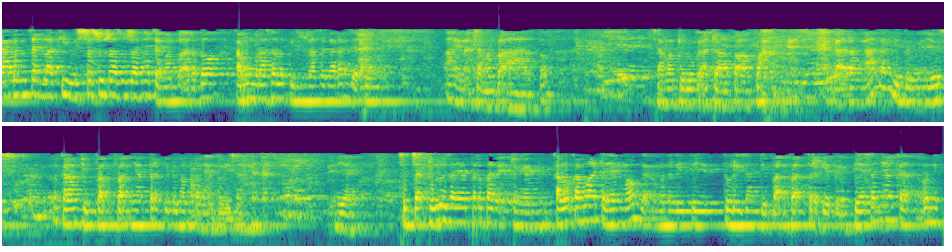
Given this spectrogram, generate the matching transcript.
common sense lagi sesusah susahnya zaman Pak Harto? Kamu merasa lebih susah sekarang jadi ah enak zaman Pak Harto. Zaman dulu gak ada apa-apa. Sekarang kan gitu Yus, Sekarang di bak-baknya ter gitu kan banyak tulisan. Iya Sejak dulu saya tertarik dengan Kalau kamu ada yang mau nggak meneliti tulisan di bak-bak ter gitu Biasanya agak unik.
